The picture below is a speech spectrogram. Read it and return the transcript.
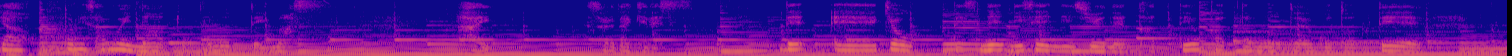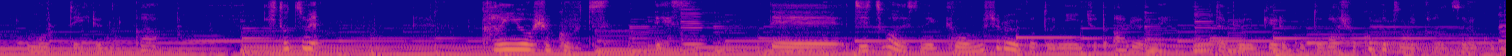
いや本当に寒いなと思っています。はい。それだけです。で、えー、今日ですね2020年買ってよかったものということで思っているのが1つ目。観葉植物です。で実はですね今日面白いことにちょっとあるねインタビューを受けることが植物に関すること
